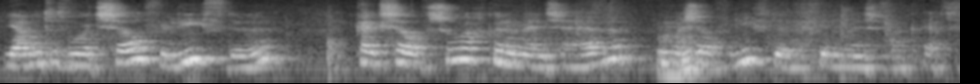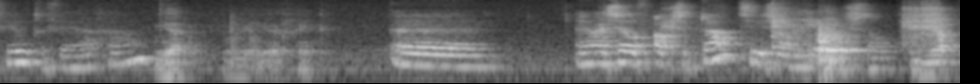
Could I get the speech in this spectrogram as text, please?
ja, want het woord zelfliefde. Kijk, zelfzorg kunnen mensen hebben, Mhm. maar zelfliefde vinden mensen vaak echt veel te ver gaan. Ja, dan ben je gek. Eh, en maar zelfacceptatie is al een hele stap. Ja,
